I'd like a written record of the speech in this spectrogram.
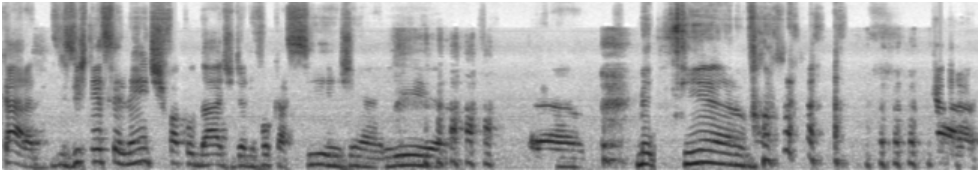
Cara, existem excelentes faculdades de advocacia, engenharia, é, medicina. cara,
